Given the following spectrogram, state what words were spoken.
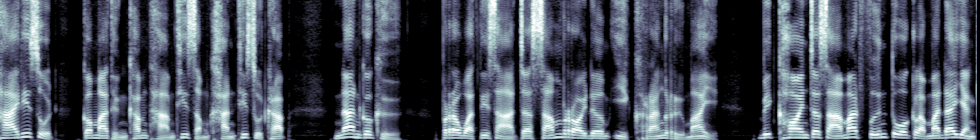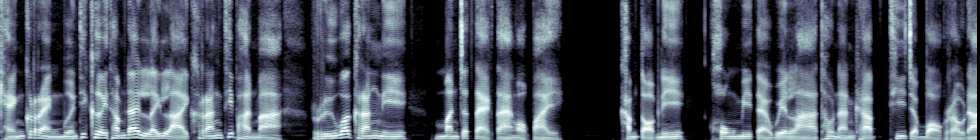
ท้ายที่สุดก็มาถึงคำถามที่สำคัญที่สุดครับ นั่นก็คือ ประวัติศาสตร์จะซ้ำรอยเดิมอีกครั้งหรือไม่บิตคอยจะสามารถฟื้นตัวกลับมาได้อย่างแข็งแกร่งเหมือนที่เคยทำได้หลาย ๆ ครั้งที่ผ่านมา หรือว่าครั้งนี้มันจะแตกต่างออกไปคำตอบนี้คงมีแต่เวลาเท่านั้นครับที่จะบอกเราได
